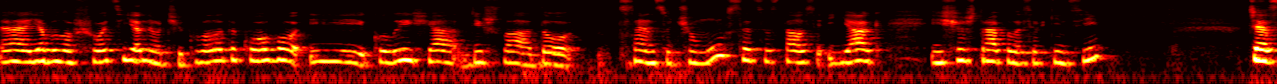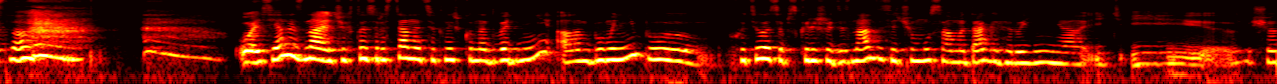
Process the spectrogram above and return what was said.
Е, Я була в шоці, я не очікувала такого. І коли я дійшла до сенсу, чому все це сталося, і як, і що ж трапилося в кінці, чесно. Ось, я не знаю, чи хтось розтягне цю книжку на два дні, але бо мені б хотілося б скоріше дізнатися, чому саме так героїня і, і що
